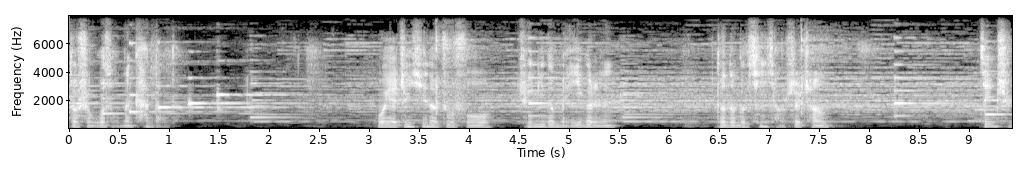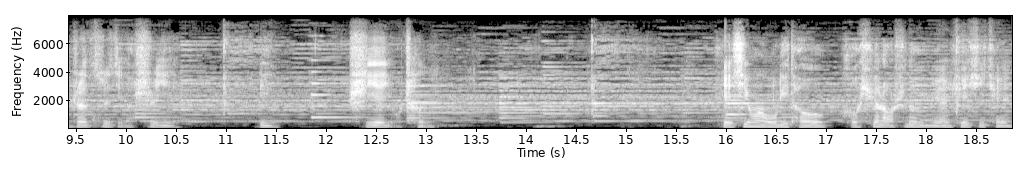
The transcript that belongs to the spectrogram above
都是我所能看到的。我也真心的祝福群里的每一个人都能够心想事成，坚持着自己的事业，并事业有成。也希望无厘头和薛老师的语言学习群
